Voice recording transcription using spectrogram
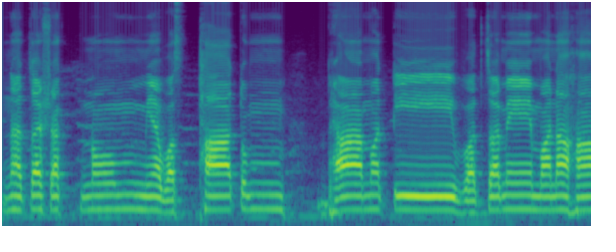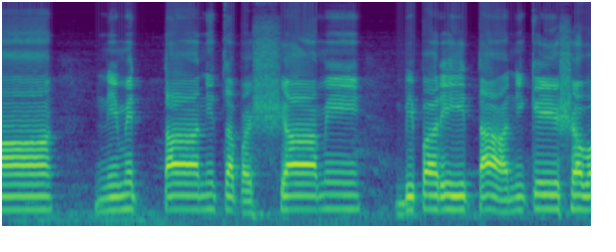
न च शक्नोम्यवस्थातुं भ्रामतीव च मे मनः। निमित्तानि च पश्यामि विपरीतानि केशव।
